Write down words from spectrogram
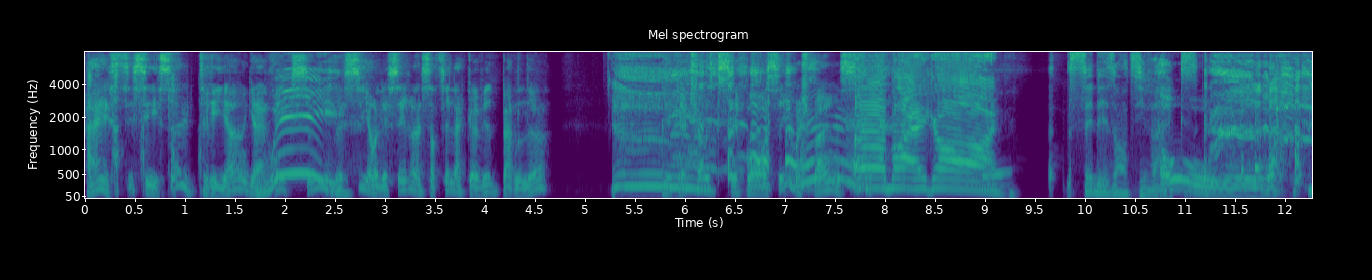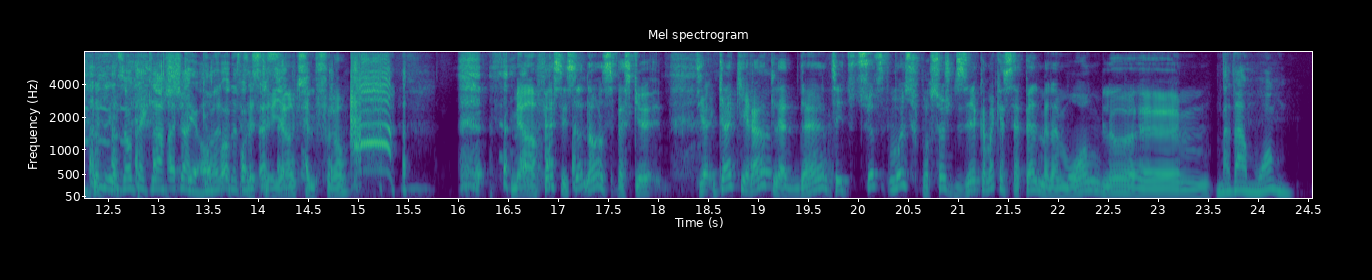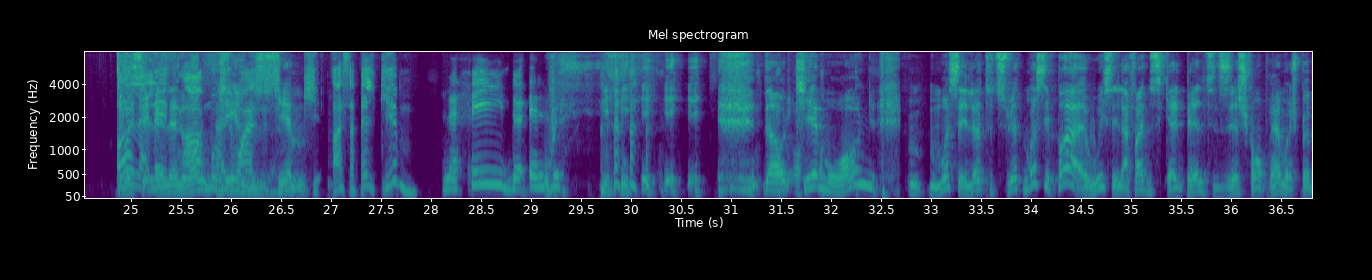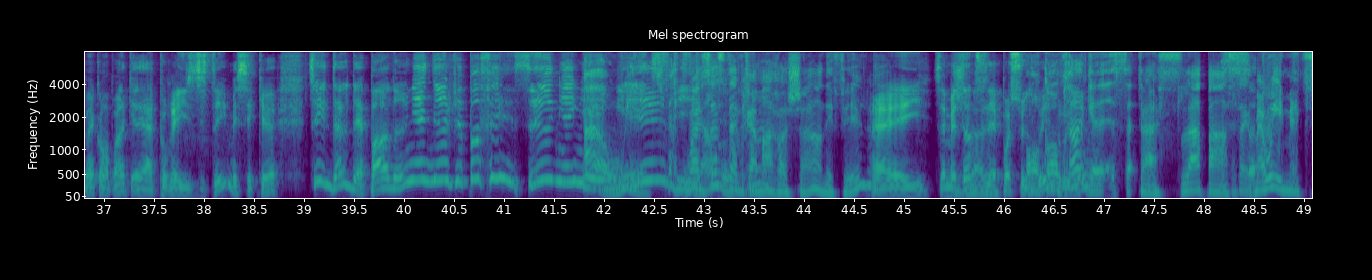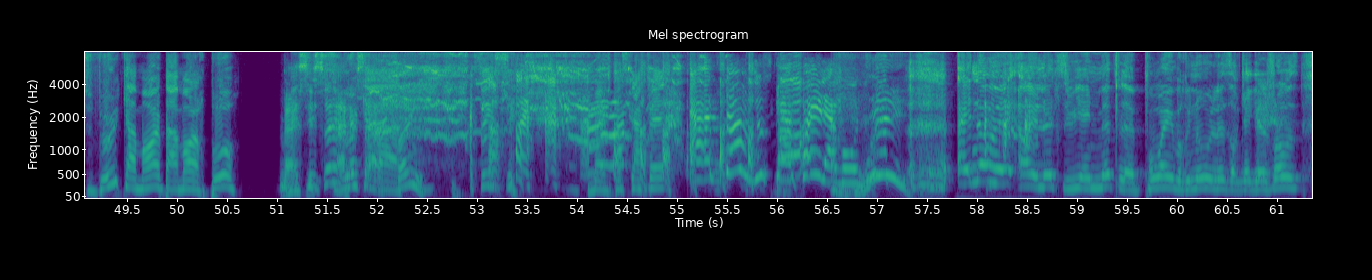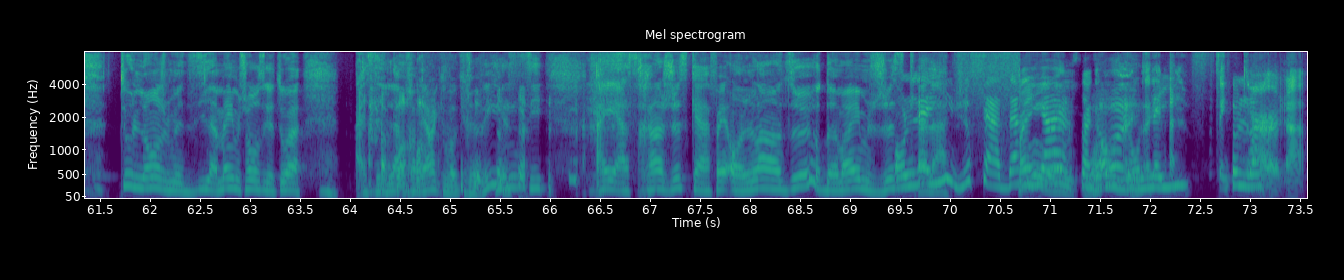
Hey, c'est ça le triangle avec Oui! ça. Si, ils ont laissé ressortir la COVID par là. Il y a quelque chose qui s'est passé, moi, je pense. Oh my God! C'est des antivax. Oh! Les autres avec leur Ok, shotgun. on Le triangle sur le front. Mais en fait, c'est ça. Non, c'est parce que quand il rentre là-dedans, tu sais, tout de suite, moi, c'est pour ça que je disais, comment qu'elle s'appelle, Madame Wong, là? euh, Madame Wong. Oui, c'est Hélène ah, Wong, moi, Kim, Ah, elle s'appelle Kim? La fille de Elvis. Donc, Kim Wong, moi, c'est là tout de suite. Moi, c'est pas. Oui, c'est l'affaire du scalpel. Tu disais, je comprends. Moi, je peux bien comprendre qu'elle pourrait hésiter, mais c'est que, tu sais, dès le départ, j'ai pas fait ça. gna, gna, Ah oui, Puis- Ouais, ça, c'était vraiment rochant, en effet. là. Hey, ça m'étonne que tu l'aies pas soulevé. On comprend Bruno. que ça- Ça slap en. Mais oui, mais tu veux qu'elle meure, puis elle meurt pas. Ben, c'est ça, elle reste à la fin. Tu sais, c'est. Mais parce qu'elle fait. Attends jusqu'à la fin, la maudite. Oui! Hey, non, mais hey, là, tu viens de mettre le point, Bruno, là, sur quelque chose. Tout le long, je me dis la même chose que toi. Hey, c'est la première qui va crever, esti. Hey, elle se rend jusqu'à la fin. On l'endure de même jusqu'à On la l'a eu jusqu'à la dernière fin. seconde. Ouais, ouais. On l'a eu C'est tout le long. cœur.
